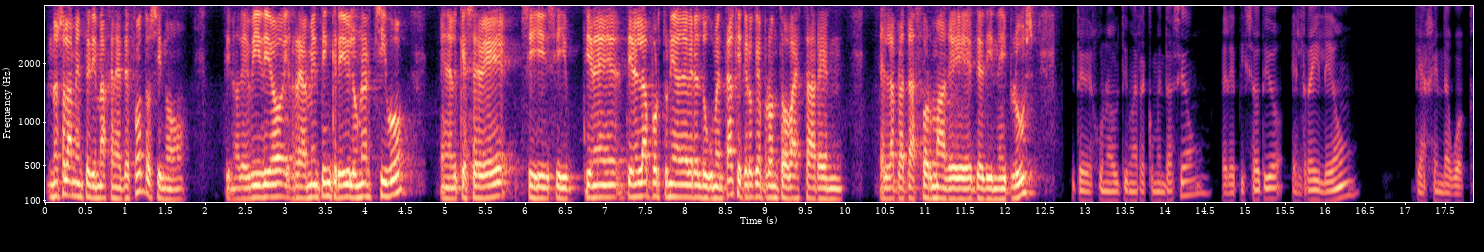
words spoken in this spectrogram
no solamente de imágenes de fotos, sino, sino de vídeo, y realmente increíble. Un archivo en el que se ve, si, si tiene, tiene la oportunidad de ver el documental, que creo que pronto va a estar en, en la plataforma de, de Disney Plus. Y te dejo una última recomendación, el episodio El Rey León de Agenda Walk.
